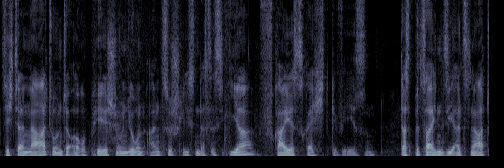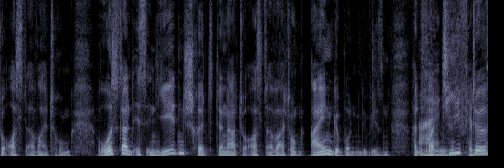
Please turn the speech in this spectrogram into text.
sich der NATO und der Europäischen Union anzuschließen. Das ist ihr freies Recht gewesen. Das bezeichnen sie als NATO-Osterweiterung. Russland ist in jeden Schritt der NATO-Osterweiterung eingebunden gewesen, hat Nein, vertiefte,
